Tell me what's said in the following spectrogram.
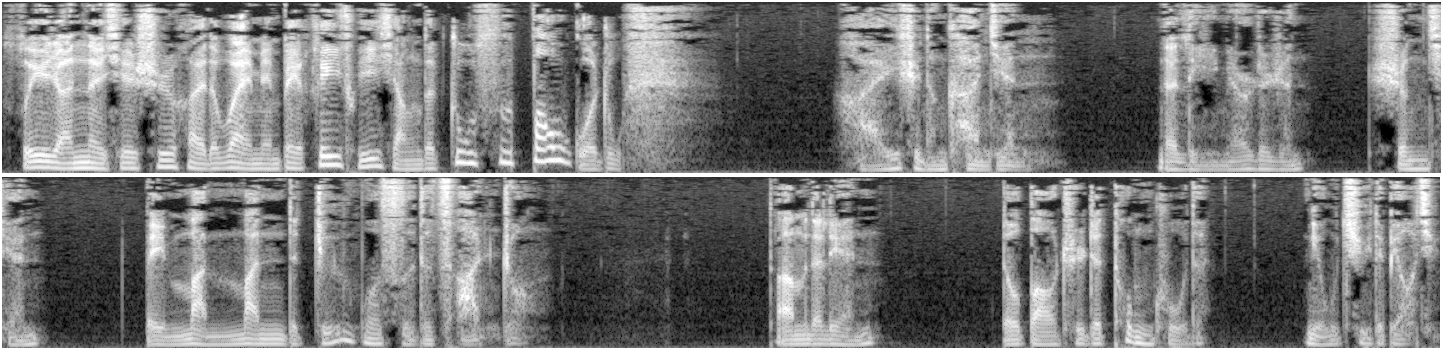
虽然那些尸骸的外面被黑锤响的蛛丝包裹住，还是能看见那里面的人生前被慢慢的折磨死的惨状。他们的脸都保持着痛苦的、扭曲的表情。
